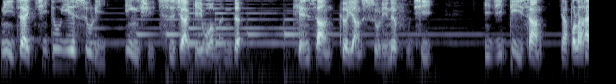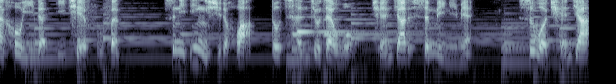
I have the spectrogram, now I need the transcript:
你在基督耶稣里应许赐下给我们的天上各样属灵的福气，以及地上亚伯拉罕后裔的一切福分，是你应许的话都成就在我全家的生命里面，使我全家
